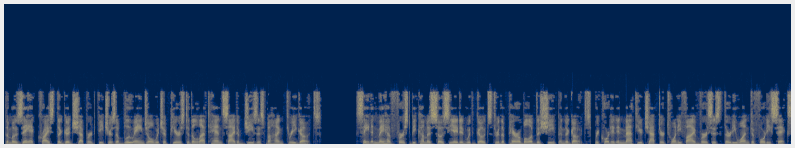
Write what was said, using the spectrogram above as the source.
The mosaic Christ the Good Shepherd features a blue angel which appears to the left-hand side of Jesus behind three goats. Satan may have first become associated with goats through the parable of the sheep and the goats, recorded in Matthew chapter 25 verses 31 to 46,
